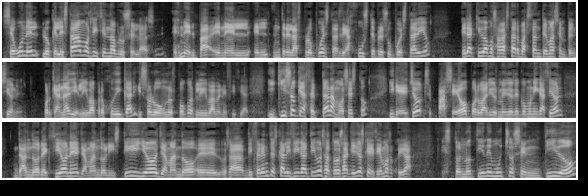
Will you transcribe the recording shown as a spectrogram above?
según él, lo que le estábamos diciendo a Bruselas en el, en el, entre las propuestas de ajuste presupuestario era que íbamos a gastar bastante más en pensiones, porque a nadie le iba a perjudicar y solo a unos pocos le iba a beneficiar. Y quiso que aceptáramos esto, y de hecho paseó por varios medios de comunicación dando lecciones, llamando listillos, llamando, eh, o sea, diferentes calificativos a todos aquellos que decíamos, oiga, esto no tiene mucho sentido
